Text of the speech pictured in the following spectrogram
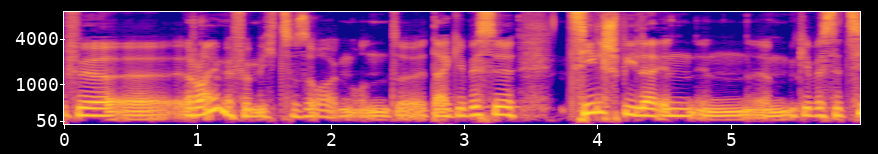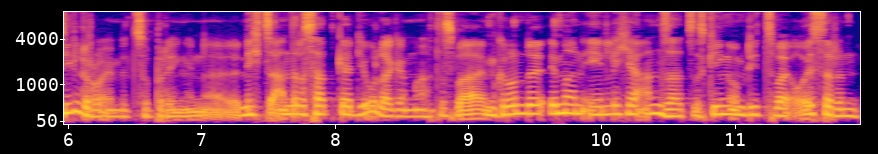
für äh, Räume für mich zu sorgen und äh, da gewisse Zielspieler in, in ähm, gewisse Zielräume zu bringen. Äh, nichts anderes hat Guardiola gemacht. Das war im Grunde immer ein ähnlicher Ansatz. Es ging um die zwei äußeren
